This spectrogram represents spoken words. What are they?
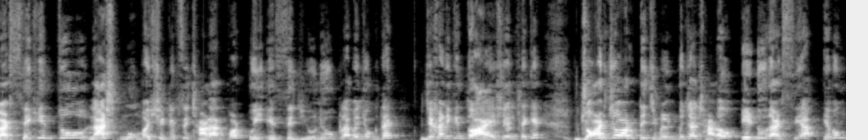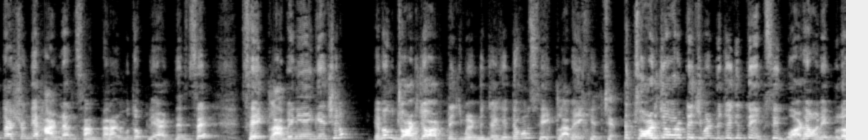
বাট সে কিন্তু লাস্ট মুম্বাই সিটি এফসি ছাড়ার পর ওই এসসি জুনিও ক্লাবে যোগ দেয়। যেখানে কিন্তু আইএসএল থেকে জর্জ অর্টিচ মেন্ডোজা ছাড়াও এডু গার্সিয়া এবং তার সঙ্গে হার্নান সান্তানার মতো প্লেয়ারদের সে সেই ক্লাবে নিয়ে গিয়েছিল এবং জর্জ অর্টিচ মেন্ডোজা কিন্তু এখন সেই ক্লাবেই খেলছে। জর্জ অর্টিচ মেন্ডোজা কিন্তু এফসি গোয়ারে অনেকগুলো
